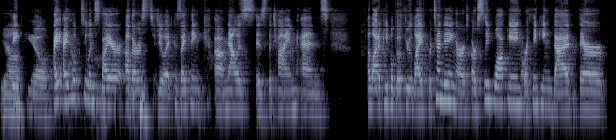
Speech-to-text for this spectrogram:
Yeah. Thank you. I, I hope to inspire others to do it because I think um, now is is the time and a lot of people go through life pretending or, or sleepwalking or thinking that they're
